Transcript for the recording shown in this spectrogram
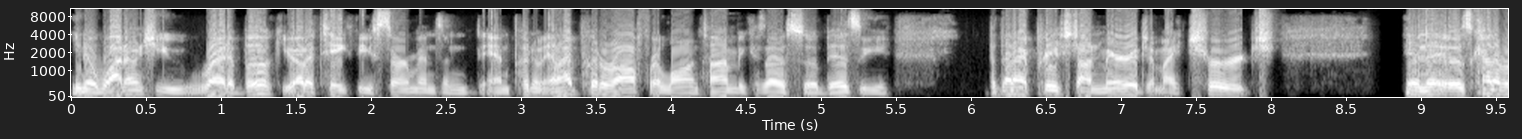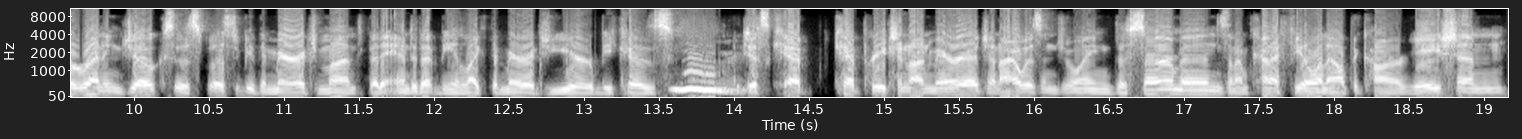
You know, why don't you write a book? You ought to take these sermons and and put them." And I put her off for a long time because I was so busy. But then I preached on marriage at my church and it was kind of a running joke. So it was supposed to be the marriage month, but it ended up being like the marriage year because mm-hmm. I just kept kept preaching on marriage, and I was enjoying the sermons, and I'm kind of feeling out the congregation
